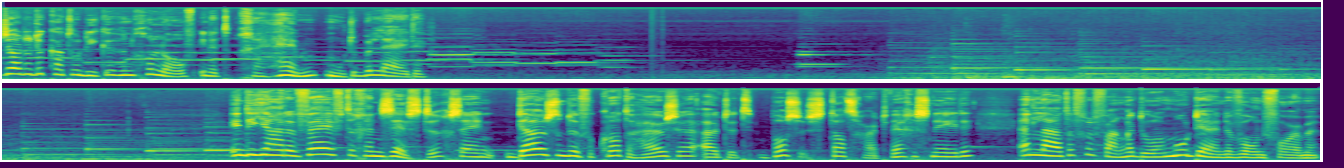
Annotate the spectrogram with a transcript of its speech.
zouden de katholieken hun geloof in het geheim moeten beleiden. In de jaren 50 en 60 zijn duizenden verkrotte huizen uit het Bosse stadshart weggesneden en later vervangen door moderne woonvormen.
